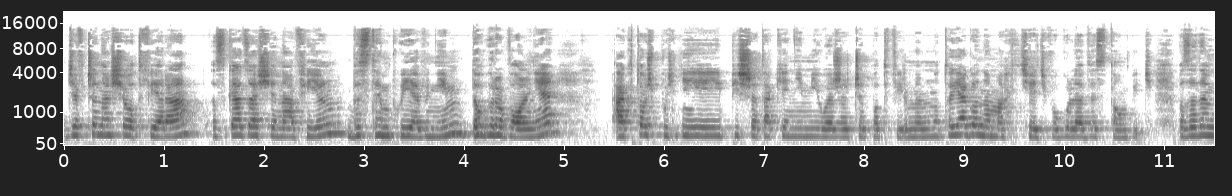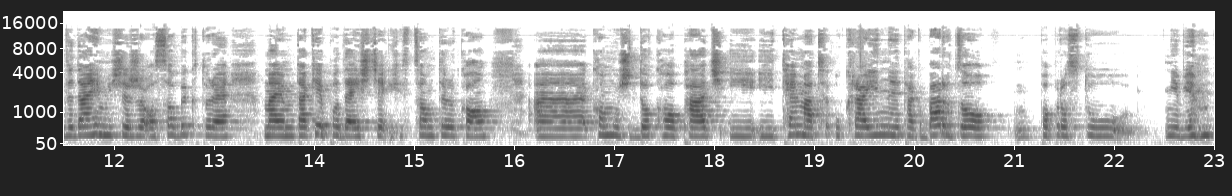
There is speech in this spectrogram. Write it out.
dziewczyna się otwiera, zgadza się na film, występuje w nim dobrowolnie, a ktoś później jej pisze takie niemiłe rzeczy pod filmem, no to jak ona ma chcieć w ogóle wystąpić? Poza tym wydaje mi się, że osoby, które mają takie podejście i chcą tylko e, komuś dokopać i, i temat Ukrainy tak bardzo po prostu nie wiem,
